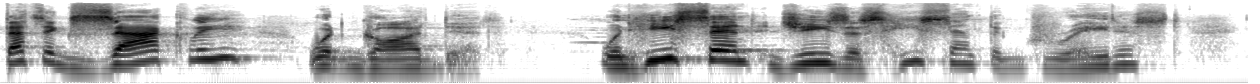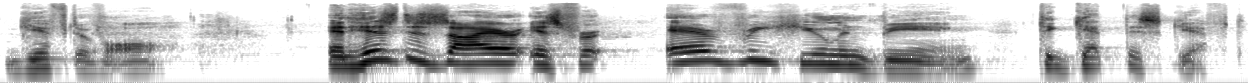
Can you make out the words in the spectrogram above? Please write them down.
that's exactly what God did. When He sent Jesus, He sent the greatest gift of all. And His desire is for every human being to get this gift,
